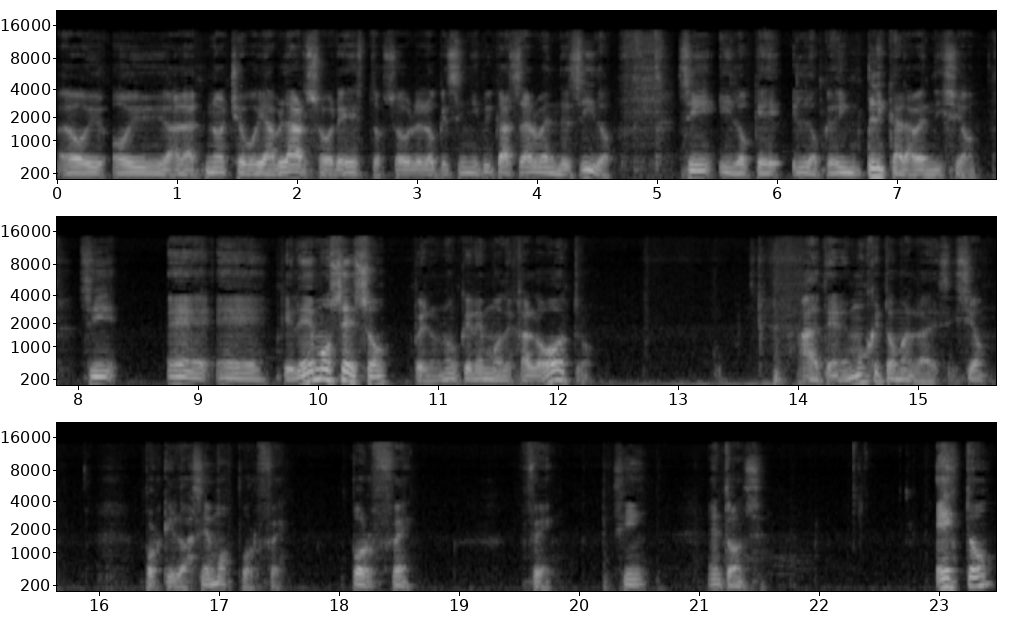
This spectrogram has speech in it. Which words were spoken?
hoy, hoy a la noche voy a hablar sobre esto, sobre lo que significa ser bendecido, ¿sí? y lo que, lo que implica la bendición. ¿sí? Eh, eh, queremos eso, pero no queremos dejar lo otro. Ah, tenemos que tomar la decisión, porque lo hacemos por fe, por fe, fe. ¿sí? Entonces, esto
